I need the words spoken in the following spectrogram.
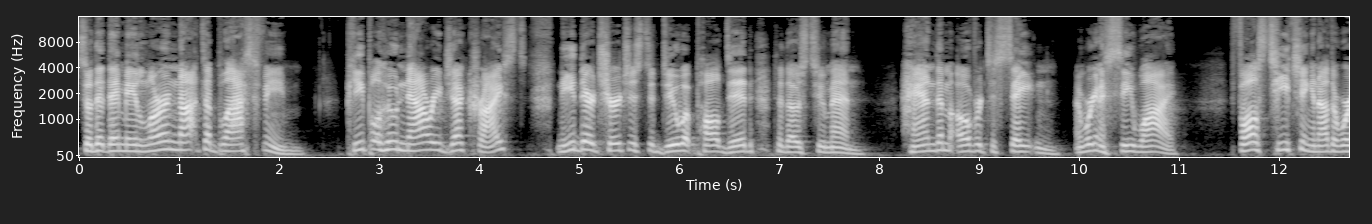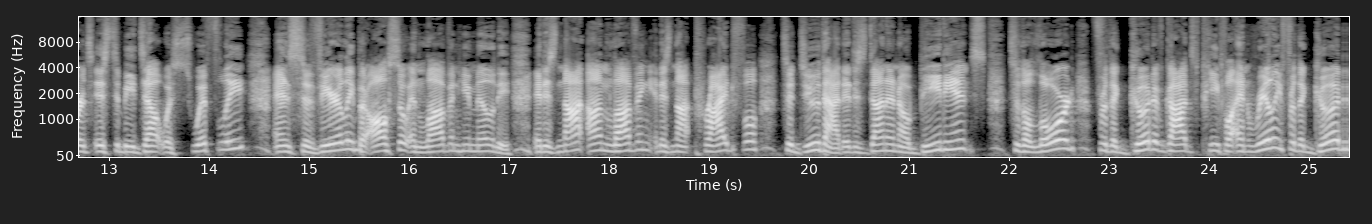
so that they may learn not to blaspheme. People who now reject Christ need their churches to do what Paul did to those two men. Hand them over to Satan. And we're going to see why. False teaching, in other words, is to be dealt with swiftly and severely, but also in love and humility. It is not unloving. It is not prideful to do that. It is done in obedience to the Lord for the good of God's people and really for the good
